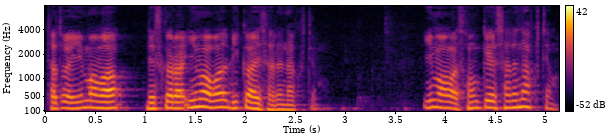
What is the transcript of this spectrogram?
たとえ今はですから今は理解されなくても今は尊敬されなくても、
